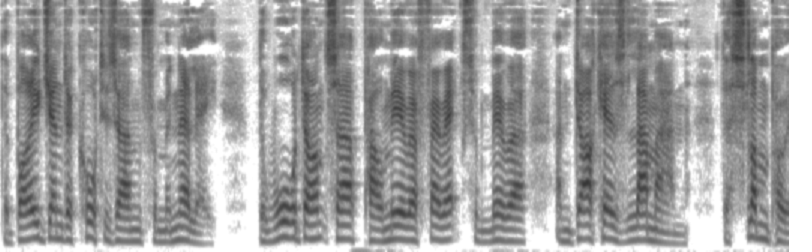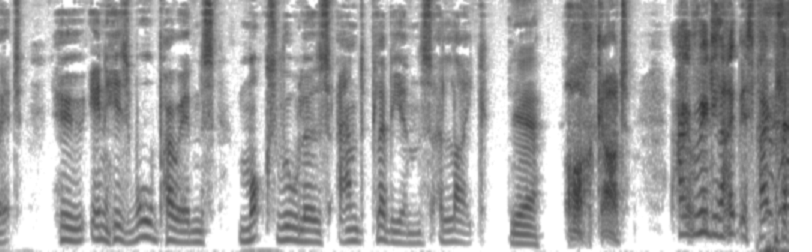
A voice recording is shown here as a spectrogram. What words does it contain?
the bi-gender courtesan from Manele, the war dancer Palmyra Ferex from Mira, and Darkes Laman, the slum poet, who in his wall poems mocks rulers and plebeians alike. Yeah. Oh God. I really like this faction.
